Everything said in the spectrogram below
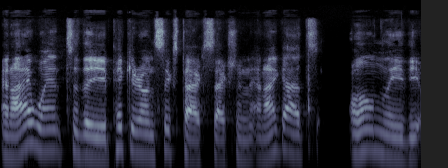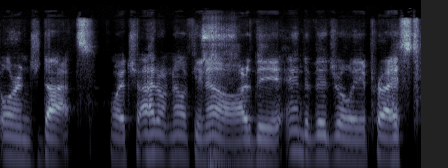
and I went to the pick your own six pack section, and I got only the orange dots, which I don't know if you know are the individually priced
